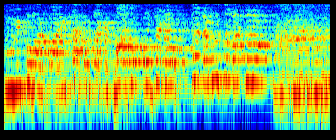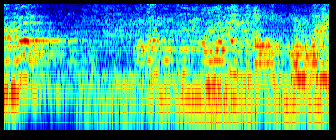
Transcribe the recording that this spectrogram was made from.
তুমি তোমার বাড়ির চাকরটাকে কতক্ষণ থেকেও সেটা বুঝতে পারছ না আমার মতন আমাকে একটু রে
